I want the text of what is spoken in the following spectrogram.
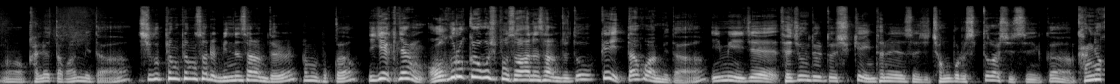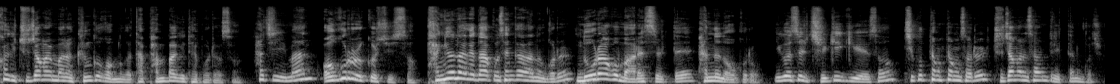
어, 갈려 있다고 합니다. 지구 평평설을 믿는 사람들 한번 볼까요? 이게 그냥 어그로 끌고 싶어서 하는 사람들도 꽤 있다고 합니다. 이미 이제 대중들도 쉽게 인터넷에서 이제 정보를 습득할 수 있으니까 강력하게 주장할 만한 근거가 없는 거 다 반박이 돼버려서. 하지만 어그로를 끌 수 있어. 당연하게다고 생각하는 거를 no라고 말했을 때 받는 어그로. 이것을 즐기기 위해서 지구 평평설을 주장하는 사람들이 있다는 거죠.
